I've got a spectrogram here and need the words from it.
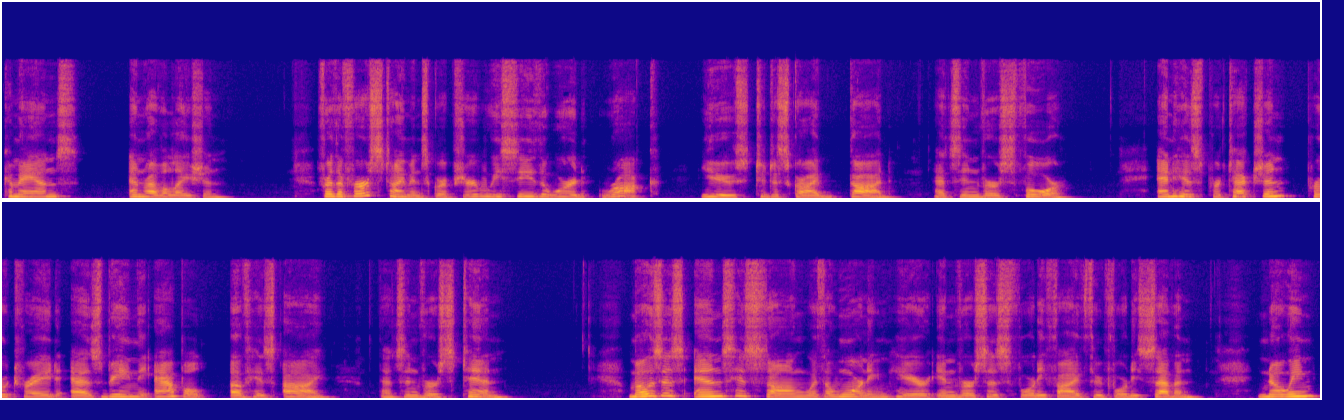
commands, and revelation. For the first time in Scripture, we see the word rock used to describe God. That's in verse 4. And his protection portrayed as being the apple of his eye. That's in verse 10. Moses ends his song with a warning here in verses 45 through 47, knowing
